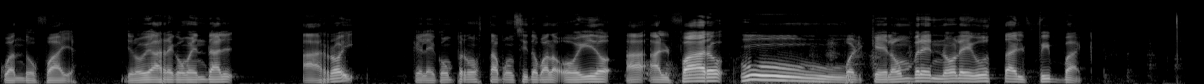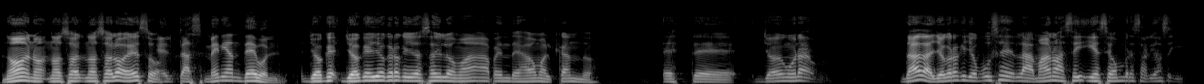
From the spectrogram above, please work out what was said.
cuando falla. Yo le voy a recomendar a Roy que le compre unos taponcitos para los oídos a Alfaro Uh. porque el hombre no le gusta el feedback. No, no, no, sol- no solo eso. El Tasmanian Devil. Yo que, yo que yo creo que yo soy lo más apendejado marcando. Este, yo en una nada, yo creo que yo puse la mano así y ese hombre salió así.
